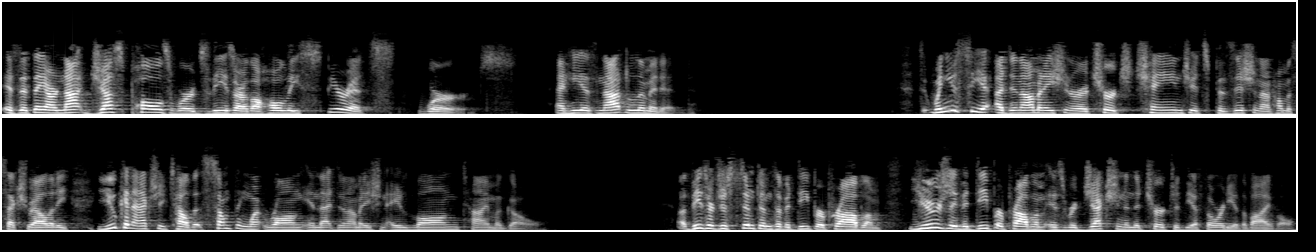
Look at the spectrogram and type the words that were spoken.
is that they are not just Paul's words, these are the Holy Spirit's words. And he is not limited. When you see a denomination or a church change its position on homosexuality, you can actually tell that something went wrong in that denomination a long time ago. Uh, these are just symptoms of a deeper problem. Usually, the deeper problem is rejection in the church of the authority of the Bible.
